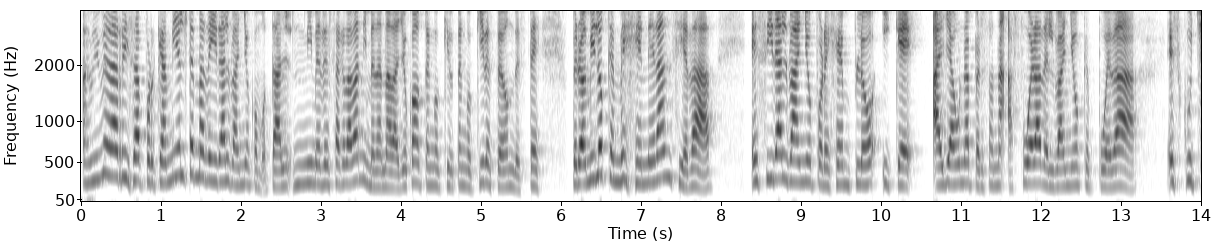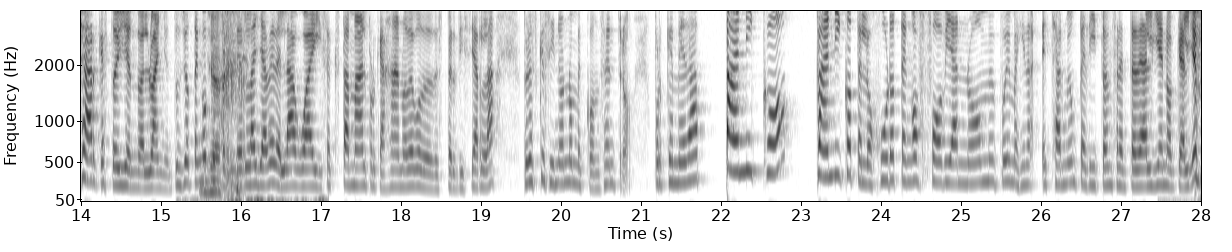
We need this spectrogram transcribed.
A mí me da risa porque a mí el tema de ir al baño como tal ni me desagrada ni me da nada. Yo cuando tengo que ir, tengo que ir, esté donde esté. Pero a mí lo que me genera ansiedad es ir al baño, por ejemplo, y que haya una persona afuera del baño que pueda escuchar que estoy yendo al baño. Entonces yo tengo que prender la llave del agua y sé que está mal porque, ajá, no debo de desperdiciarla. Pero es que si no, no me concentro. Porque me da pánico, pánico, te lo juro, tengo fobia. No me puedo imaginar echarme un pedito enfrente de alguien o que alguien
